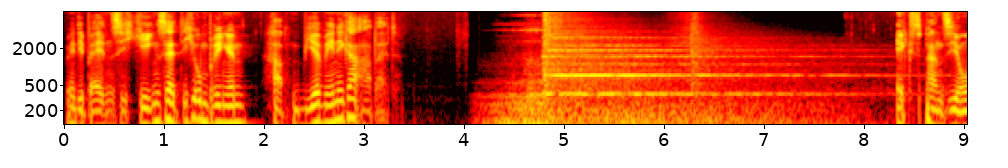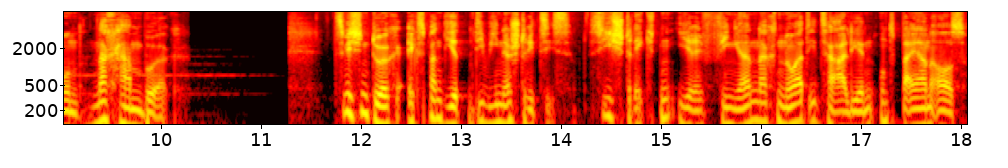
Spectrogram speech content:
Wenn die beiden sich gegenseitig umbringen, haben wir weniger Arbeit. Expansion nach Hamburg. Zwischendurch expandierten die Wiener Stritzis. Sie streckten ihre Finger nach Norditalien und Bayern aus.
